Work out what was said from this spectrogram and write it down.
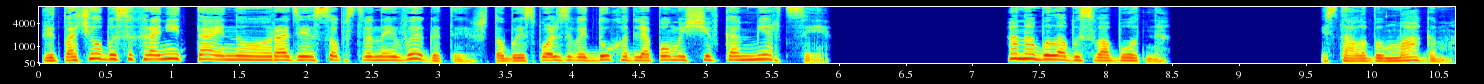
предпочел бы сохранить тайну ради собственной выгоды, чтобы использовать духа для помощи в коммерции. Она была бы свободна и стала бы магом.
